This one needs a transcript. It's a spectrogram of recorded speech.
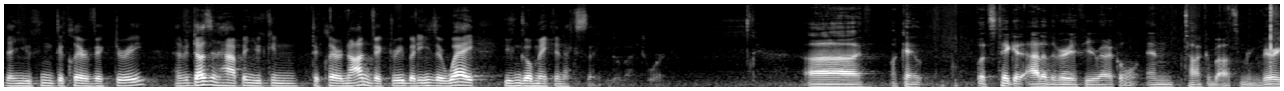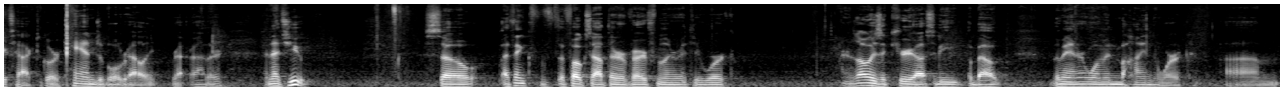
then you can declare victory. And if it doesn't happen, you can declare non victory, but either way, you can go make the next thing. Go back to work. Uh, okay, let's take it out of the very theoretical and talk about something very tactical or tangible, rather, and that's you. So I think the folks out there are very familiar with your work. There's always a curiosity about the man or woman behind the work. Um,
